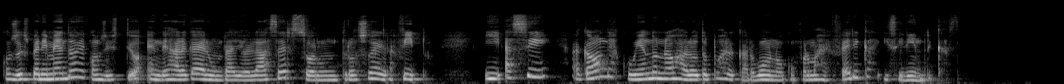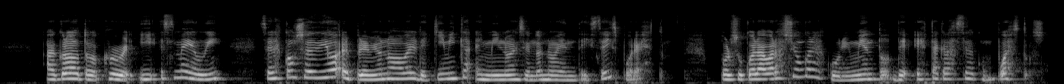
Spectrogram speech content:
con su experimento que consistió en dejar caer un rayo láser sobre un trozo de grafito, y así acabaron descubriendo nuevos alótropos del carbono con formas esféricas y cilíndricas. A Curl y Smalley se les concedió el Premio Nobel de Química en 1996 por esto, por su colaboración con el descubrimiento de esta clase de compuestos.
